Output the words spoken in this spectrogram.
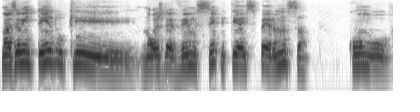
mas eu entendo que nós devemos sempre ter a esperança como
